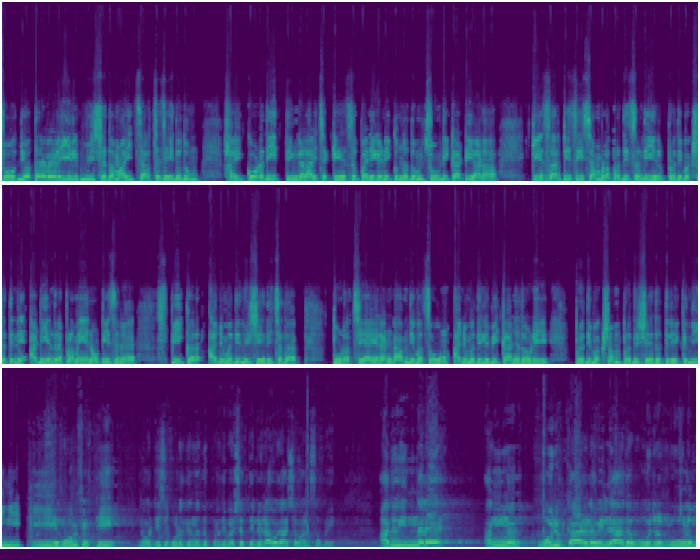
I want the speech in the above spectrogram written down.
ചോദ്യോത്തരവേളയിൽ വിശദമായി ചർച്ച ചെയ്തതും ഹൈക്കോടതി തിങ്കളാഴ്ച കേസ് പരിഗണിക്കുന്നതും ചൂണ്ടിക്കാട്ടിയാണ്. K S R T C ശമ്പള പ്രതിസന്ധിയിൽ പ്രതിപക്ഷത്തിന്റെ അടിയന്തര പ്രമേയ നോട്ടീസിന് സ്പീക്കർ അനുമതി നിഷേധിച്ചത്. തുടർച്ചയായ രണ്ടാം ദിവസവും അനുമതി ലഭിക്കാഞ്ഞതോടെ പ്രതിപക്ഷം പ്രതിഷേധത്തിലേക്ക് നീങ്ങി. ഈ റൂൾ ഫിഫ്റ്റി നോട്ടീസ് കൊടുക്കുന്നത് പ്രതിപക്ഷത്തിന്റെ ഒരു അവകാശമാണ് സഭ അത് ഇന്നലെ അങ്ങ് ഒരു കാരണമില്ലാതെ ഒരു റൂളും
